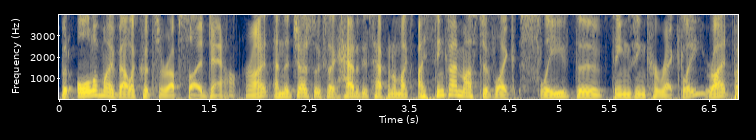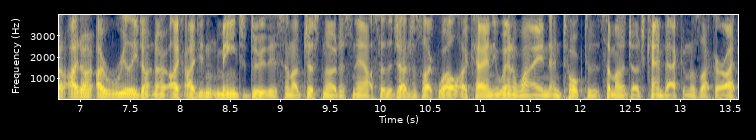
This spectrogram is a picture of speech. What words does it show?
but all of my Valakuts are upside down, right? And the judge looks like, how did this happen? I'm like, I think I must have, like, sleeved the things incorrectly, right? But I don't, I really don't know. Like, I didn't mean to do this, and I've just noticed now. So the judge is like, well, okay. And he went away and, and talked to some other judge, came back and was like, all right,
